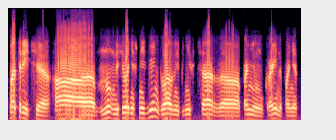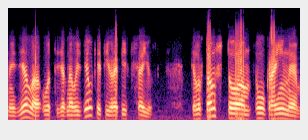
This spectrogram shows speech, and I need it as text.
Смотрите, а, ну, на сегодняшний день главный бенефициар, а, помимо Украины, понятное дело, от зерновой сделки, это Европейский Союз. Дело в том, что у Украины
